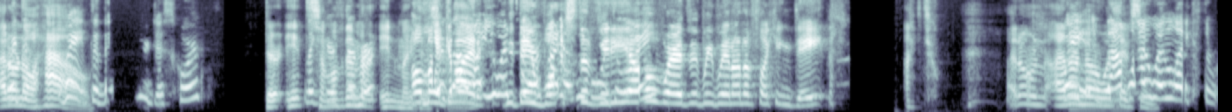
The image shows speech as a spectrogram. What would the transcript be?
I don't Wait, know how. Wait, did they see your Discord? They're in, like some of them are in my. Oh my Discord. god! why you were Did they watch the video where th- we went on a fucking date? I don't. I don't. I Wait, don't know is what that they've why seen. when like th-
